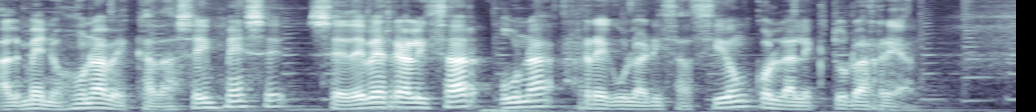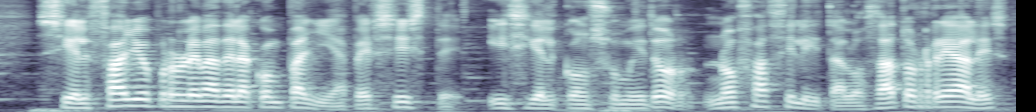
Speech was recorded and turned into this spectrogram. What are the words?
al menos una vez cada seis meses, se debe realizar una regularización con la lectura real. Si el fallo o problema de la compañía persiste y si el consumidor no facilita los datos reales,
